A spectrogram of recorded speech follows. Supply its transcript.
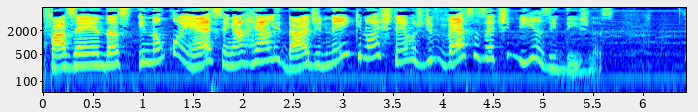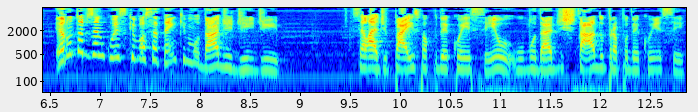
fazendas e não conhecem a realidade nem que nós temos diversas etnias indígenas. Eu não estou dizendo com isso que você tem que mudar de, de, de sei lá, de país para poder conhecer, ou, mudar de estado para poder conhecer,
